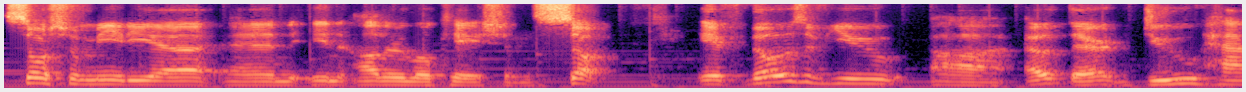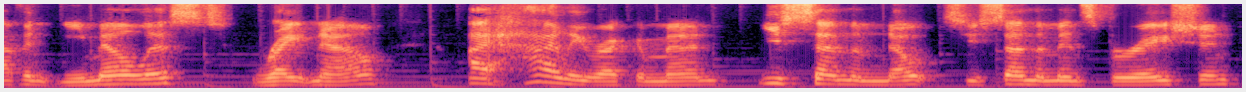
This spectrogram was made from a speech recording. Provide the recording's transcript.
social media and in other locations. So, if those of you uh, out there do have an email list right now, I highly recommend you send them notes, you send them inspiration,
